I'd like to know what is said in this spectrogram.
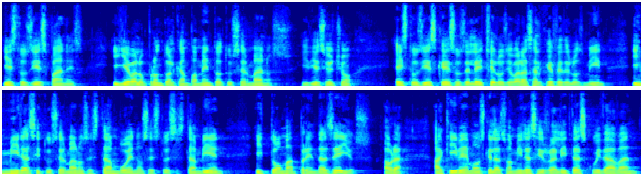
y estos diez panes, y llévalo pronto al campamento a tus hermanos. Y 18, estos diez quesos de leche los llevarás al jefe de los mil y mira si tus hermanos están buenos, esto es, están bien, y toma prendas de ellos. Ahora, aquí vemos que las familias israelitas cuidaban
